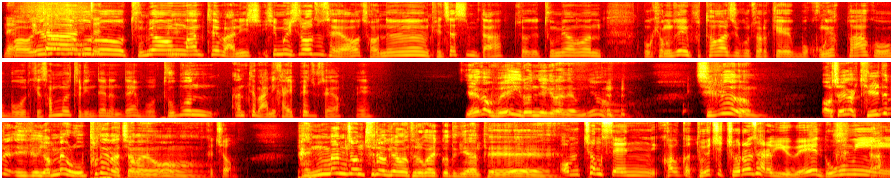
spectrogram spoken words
네. 어, 일반적으로 두 명한테 많이 시- 힘을 실어주세요. 저는 괜찮습니다. 저기 두 명은 뭐 경쟁이 붙어가지고 저렇게 뭐 공약도 하고 뭐 이렇게 선물 드린다는데 뭐 두 분한테 많이 가입해 주세요. 예. 얘가 왜 이런 얘기를 하냐면요. 지금 어 저희가 길드를 그 연맹을 오픈해 놨잖아요. 그쵸. 100만 전투력이 하나 들어가 있거든요, 얘한테. 엄청 센, 그러니까 도대체 저런 사람이 왜 노미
